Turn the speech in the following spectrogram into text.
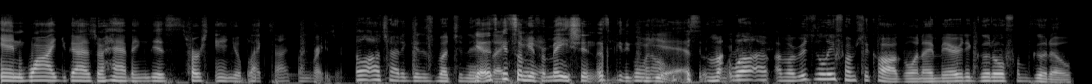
and why you guys are having this first annual Black Tie fundraiser. Oh, I'll try to get as much in there. Yeah, let's get some information. Let's get it going Yes. on. My, well, I'm originally from Chicago, and I married a Goudeau from Goudeau.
